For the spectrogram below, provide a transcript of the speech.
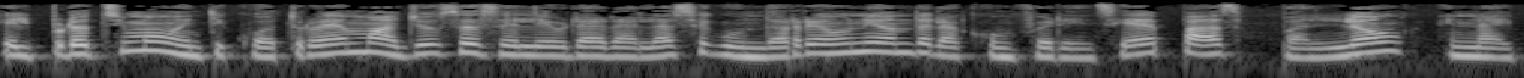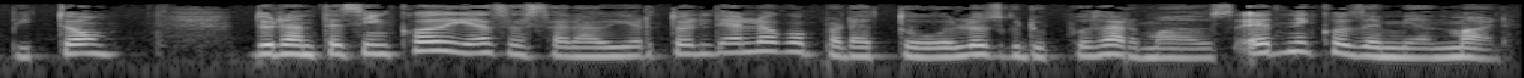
El próximo 24 de mayo se celebrará la segunda reunión de la Conferencia de Paz Panlong en Naipitó. Durante cinco días estará abierto el diálogo para todos los grupos armados étnicos de Myanmar,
